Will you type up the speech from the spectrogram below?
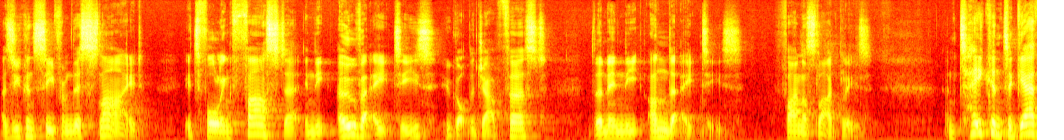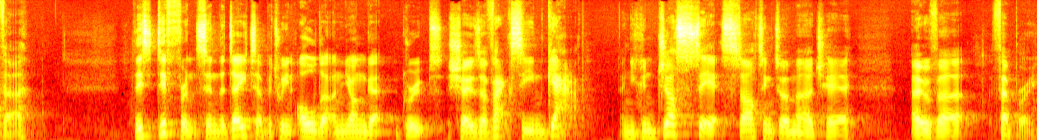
as you can see from this slide, it's falling faster in the over 80s, who got the jab first, than in the under 80s. Final slide, please. And taken together, this difference in the data between older and younger groups shows a vaccine gap and you can just see it starting to emerge here over February.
